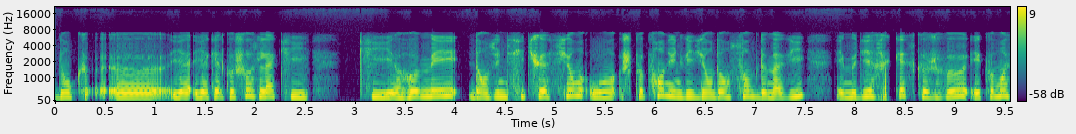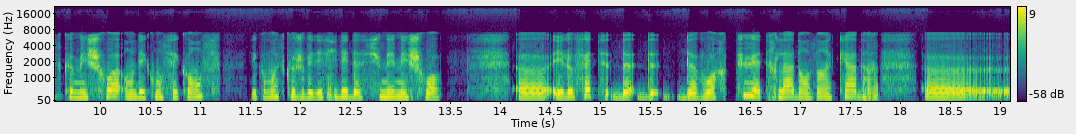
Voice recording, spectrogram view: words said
Donc, il y, a quelque chose là qui remet dans une situation où je peux prendre une vision d'ensemble de ma vie et me dire qu'est-ce que je veux et comment est-ce que mes choix ont des conséquences et comment est-ce que je vais décider d'assumer mes choix. Euh, et le fait d'avoir pu être là dans un cadre euh,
